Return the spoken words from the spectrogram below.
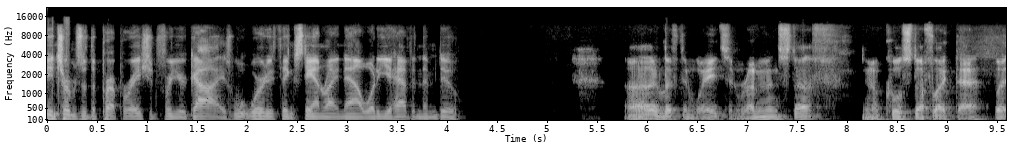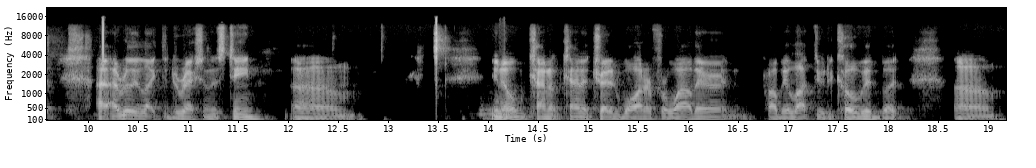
in terms of the preparation for your guys, where do things stand right now? What are you having them do? Uh, they're lifting weights and running and stuff, you know, cool stuff like that. But I, I really like the direction of this team. Um, you know, kind of kind of treaded water for a while there, and probably a lot due to COVID. But um,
